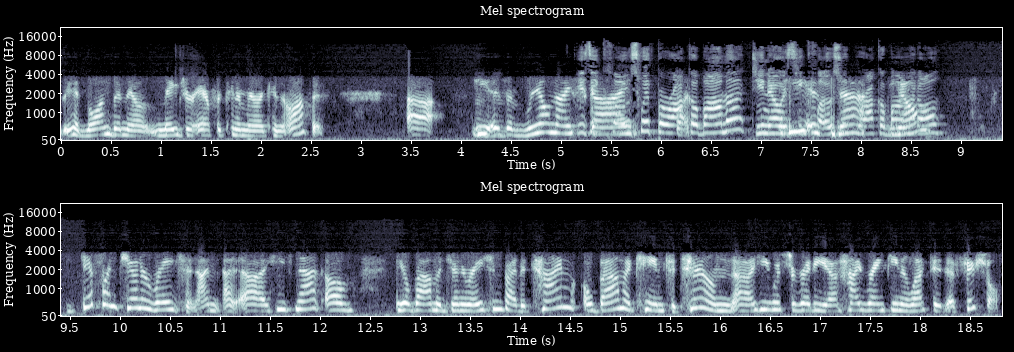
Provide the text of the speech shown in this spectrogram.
had long been a major African American office. Uh, he mm-hmm. is a real nice is guy. Is he close with Barack Obama? Do you know, is he, he close not, with Barack Obama no, at all? Different generation. I'm, uh, uh, he's not of the Obama generation. By the time Obama came to town, uh, he was already a high-ranking elected official.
